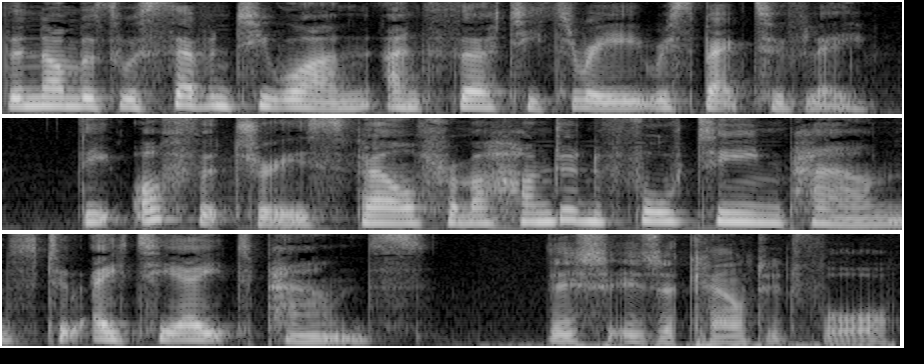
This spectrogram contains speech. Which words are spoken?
the numbers were 71 and 33 respectively. The offertories fell from £114 to £88. This is accounted for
